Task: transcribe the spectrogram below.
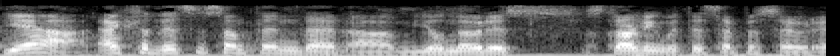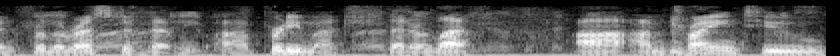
Yeah, actually, this is something that um, you'll notice starting with this episode, and for the rest of them, uh, pretty much that are left. Uh, I'm trying to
